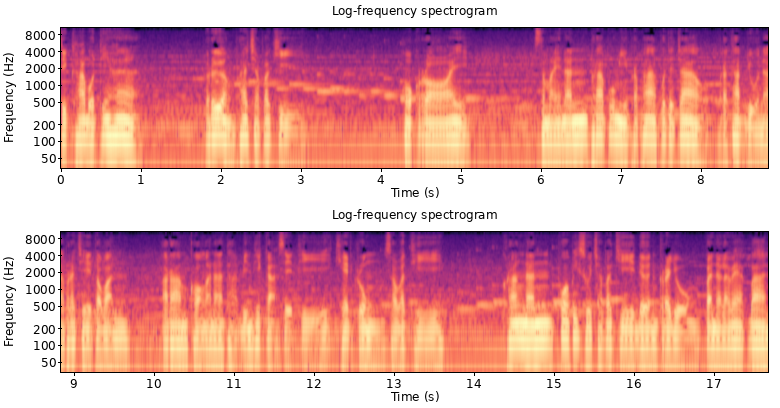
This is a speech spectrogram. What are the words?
สิกขาบทที่ 5 เรื่องพระชัพคี600 สมัยนั้นพระผู้มีพระภาคพุทธเจ้าประทับอยู่ณพระเชตวัน อารามของอนาถาบินทิกะเศรษฐี เขตกรุง สวัสถี ครั้งนั้นพวกภิกษุชัพคีเดินกระโยงไปในละแวกบ้าน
